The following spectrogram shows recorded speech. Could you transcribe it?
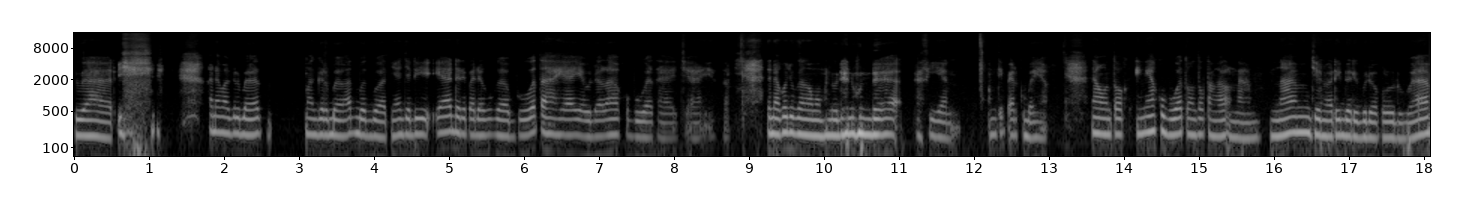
2 hari. Karena mager banget mager banget buat buatnya. Jadi ya daripada aku gabut, ah ya ya udahlah aku buat aja gitu. Dan aku juga nggak mau menunda-nunda, kasihan. Nanti PR-ku banyak. Nah, untuk ini aku buat untuk tanggal 6, 6 Januari 2022.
